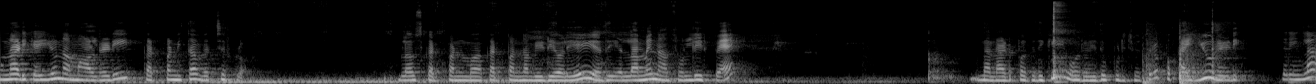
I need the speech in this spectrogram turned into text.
முன்னாடி கையும் நம்ம ஆல்ரெடி கட் பண்ணி தான் வச்சுருக்கிறோம். ப்ளவுஸ் கட் பண்ண கட் பண்ண வீடியோலேயே அது எல்லாமே நான் சொல்லியிருப்பேன். இந்த நடுப்பகுதிக்கு ஒரு இது பிடிச்சி வச்சுரும் இப்போ கையும் ரெடி சரிங்களா?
